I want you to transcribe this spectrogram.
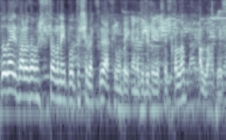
তো গাইজ ভালো থাকুন, সুস্থ থাকুন, এই প্রত্যাশা ব্যক্ত করে আজকের মতো এখানে ভিডিওটাকে শেষ করলাম। আল্লাহ হাফেজ।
